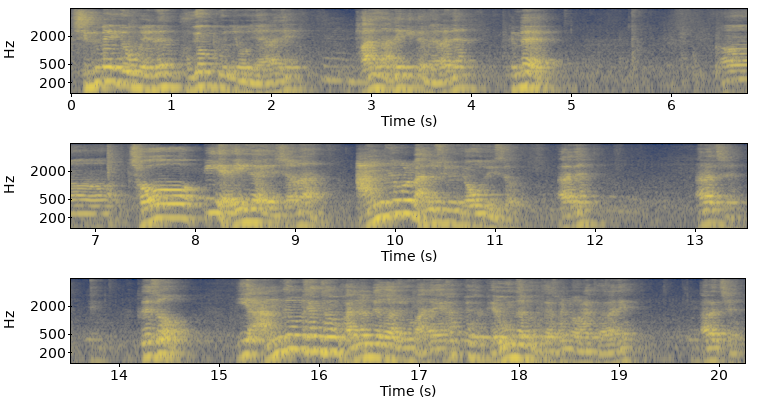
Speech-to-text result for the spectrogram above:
지금의 경우에는 구경꾼 이온이 알아지? 반응 안 했기 때문에 알아냐? 근데 어, 저 BA가 있잖아 앙금을 만들 수 있는 경우도 있어 알았냐? 알았지? 그래서 이 앙금 생성 관련돼 가지고 만약에 학교에서 배운다면 그때 설명을 할 거야 알았니? 알았지?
